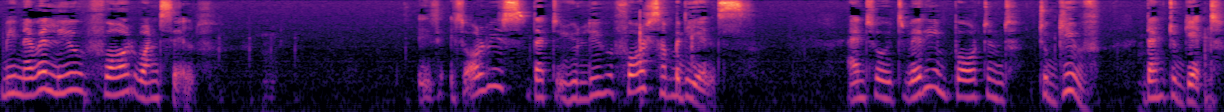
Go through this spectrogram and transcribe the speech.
We never live for oneself. It's, always that you live for somebody else. And so it's very important to give than to get.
